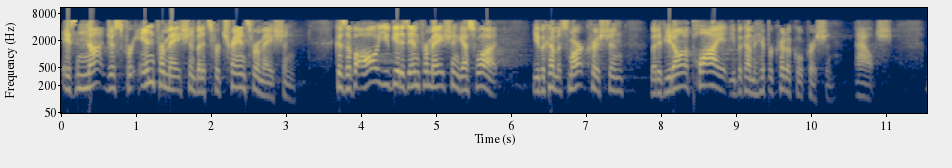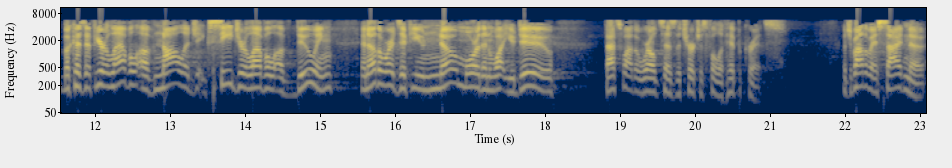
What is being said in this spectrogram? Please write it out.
is not just for information, but it's for transformation. Because if all you get is information, guess what? You become a smart Christian, but if you don't apply it, you become a hypocritical Christian. Ouch. Because if your level of knowledge exceeds your level of doing, in other words, if you know more than what you do, that's why the world says the church is full of hypocrites. Which, by the way, a side note,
